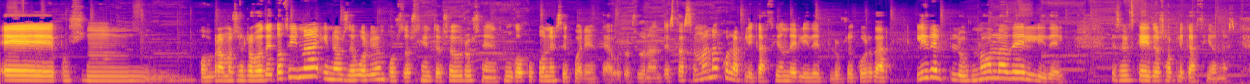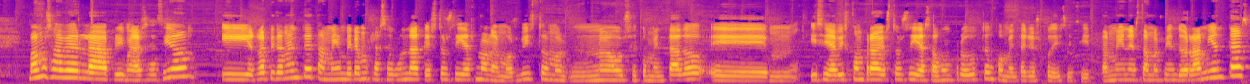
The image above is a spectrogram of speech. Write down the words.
Eh, pues mm, compramos el robot de cocina y nos devuelven pues 200 euros en 5 cupones de 40 euros durante esta semana con la aplicación de Lidl Plus. Recordar, Lidl Plus, no la de Lidl. Ya sabéis que hay dos aplicaciones. Vamos a ver la primera sección y rápidamente también veremos la segunda que estos días no la hemos visto, no os he comentado. Eh, y si habéis comprado estos días algún producto en comentarios podéis decir. También estamos viendo herramientas.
